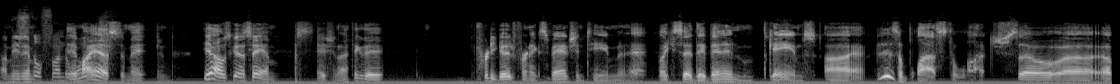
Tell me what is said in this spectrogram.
I mean, still fun to in watch. my estimation, yeah, I was going to say station. I think they pretty good for an expansion team. Like you said, they've been in games. Uh, it is a blast to watch. So, uh, uh,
